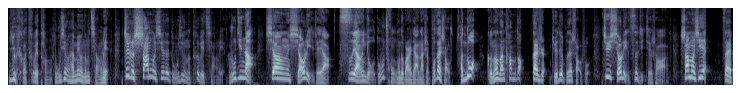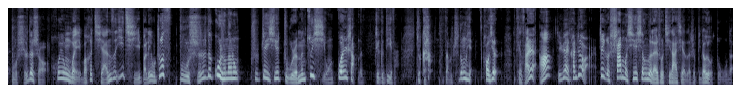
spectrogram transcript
哟呵，特别疼，毒性还没有那么强烈。这个沙漠蝎的毒性呢，特别强烈。如今呢，像小李这样饲养有毒宠物的玩家那是不在少数，很多可能咱看不到，但是绝对不在少数。据小李自己介绍啊，沙漠蝎在捕食的时候会用尾巴和钳子一起把猎物蛰死。捕食的过程当中，是这些主人们最喜欢观赏的这个地方，就看它怎么吃东西，好信儿。挺残忍啊，就愿意看这玩意儿。这个沙漠蝎相对来说，其他蝎子是比较有毒的，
